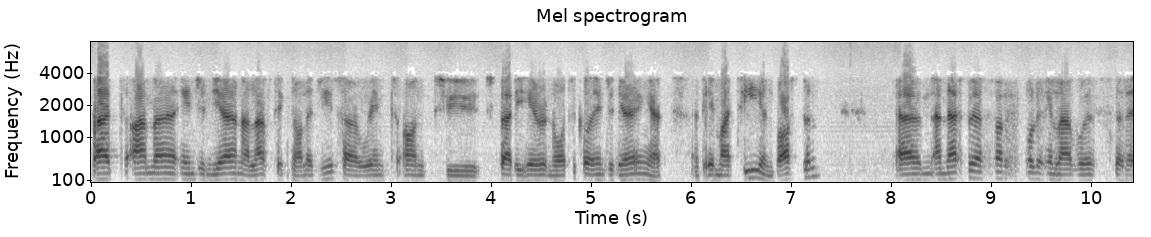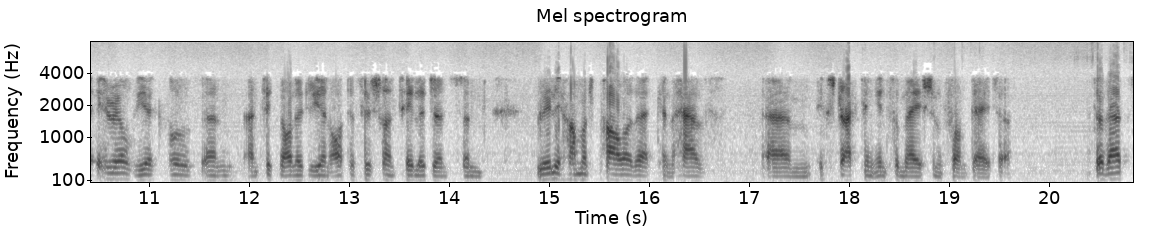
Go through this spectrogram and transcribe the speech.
But I'm an engineer and I love technology, so I went on to study aeronautical engineering at, at MIT in Boston. Um, and that's where I started falling in love with uh, aerial vehicles and, and technology and artificial intelligence and really how much power that can have um, extracting information from data. So that's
